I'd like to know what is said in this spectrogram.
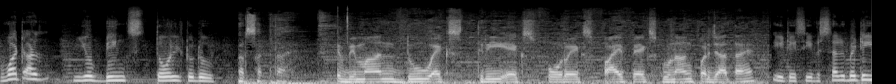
What are you being told to do? कर सकता है विमान 2x, 3x, 4x, 5x गुणांक पर जाता है ETC with celebrity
